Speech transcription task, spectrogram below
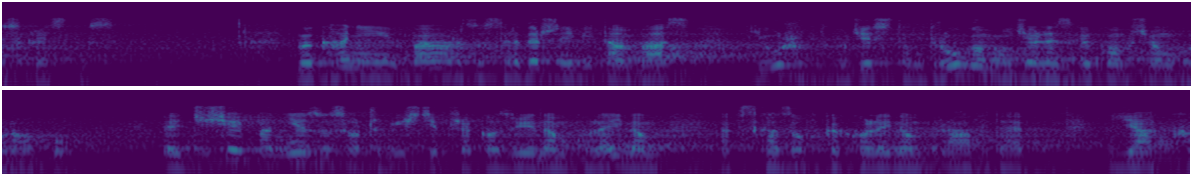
Chrystus. Moi kochani, bardzo serdecznie witam Was już w 22 niedzielę zwykłą w ciągu roku. Dzisiaj Pan Jezus oczywiście przekazuje nam kolejną wskazówkę, kolejną prawdę, jak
